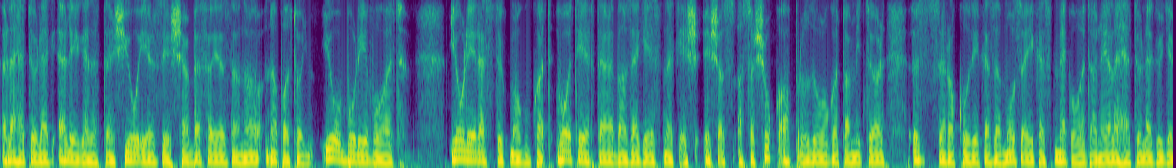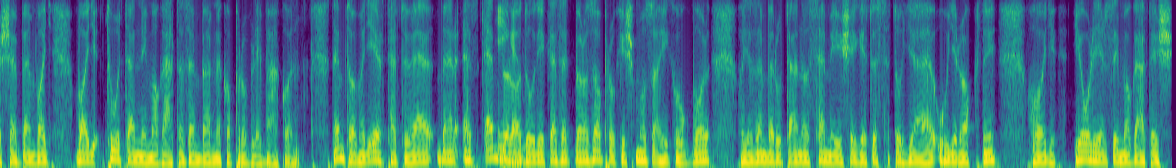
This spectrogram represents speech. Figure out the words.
lehetőleg elégedetten és jó érzéssel befejezni a napot, hogy jó buli volt, jól éreztük magunkat, volt értelme az egésznek, és, és az, az a sok apró dolgot, amitől összerakódik ez a mozaik, ezt megoldani a lehető legügyesebben, vagy, vagy túltenni magát az embernek a problémákon. Nem tudom, hogy érthető-e, mert ez ebből Igen. adódik, ezekből az apró kis mozaikokból, hogy az ember utána a személyiségét össze úgy rakni, hogy jól érzi magát, és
